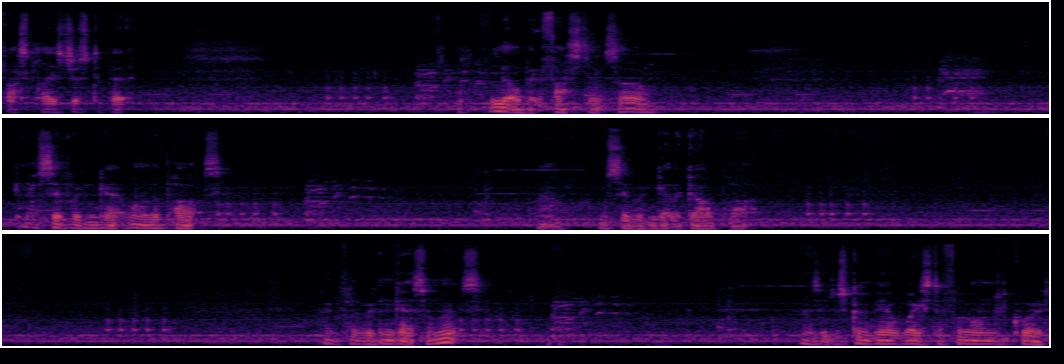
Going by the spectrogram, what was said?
Fast play is just a bit, a little bit faster, so we'll see if we can get one of the pots. Well, we'll see if we can get the gold pot. Hopefully we can get some nuts. Or is it just going to be a waste of 400 quid?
